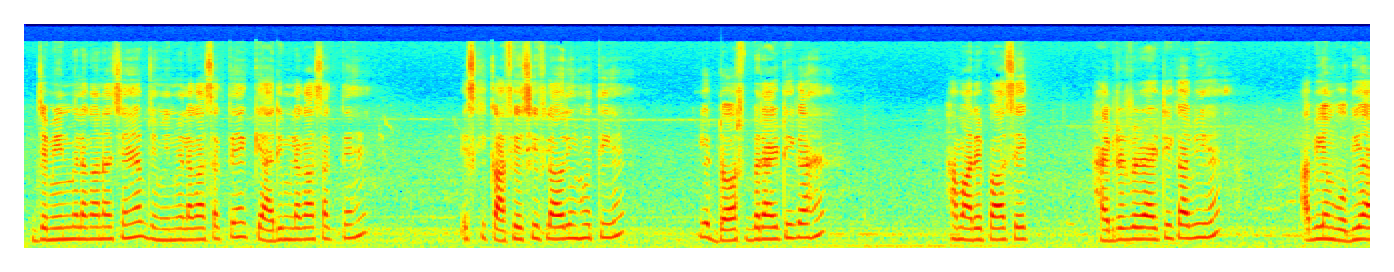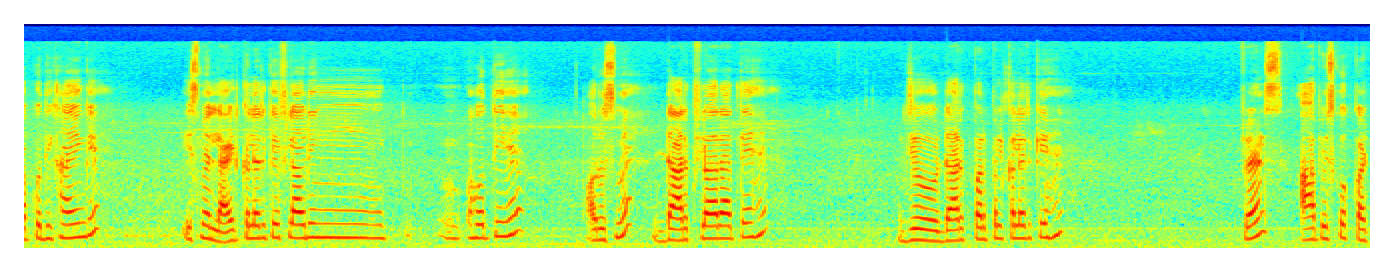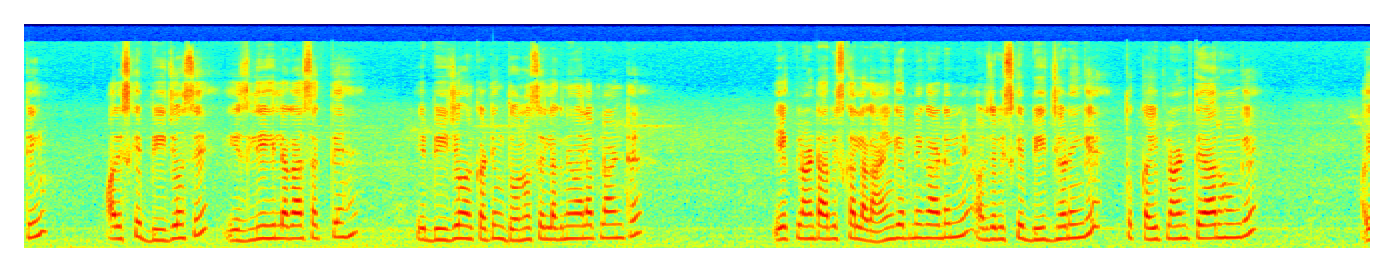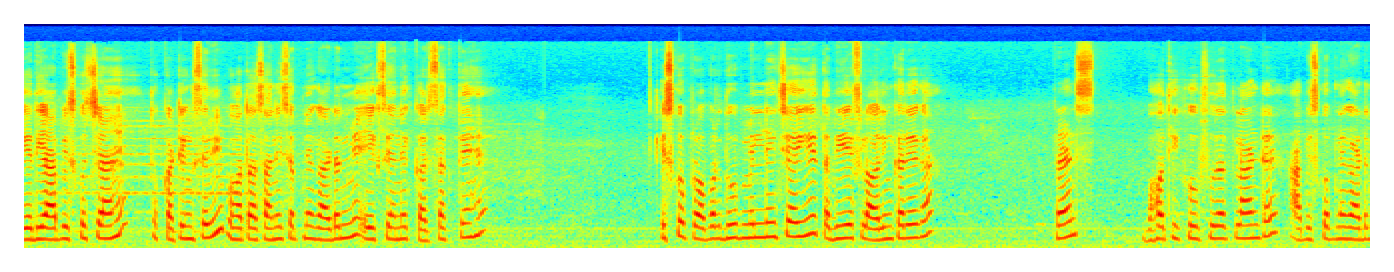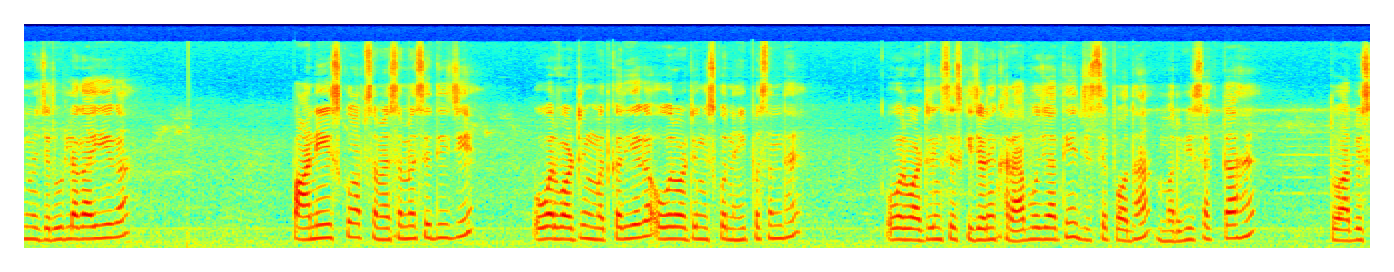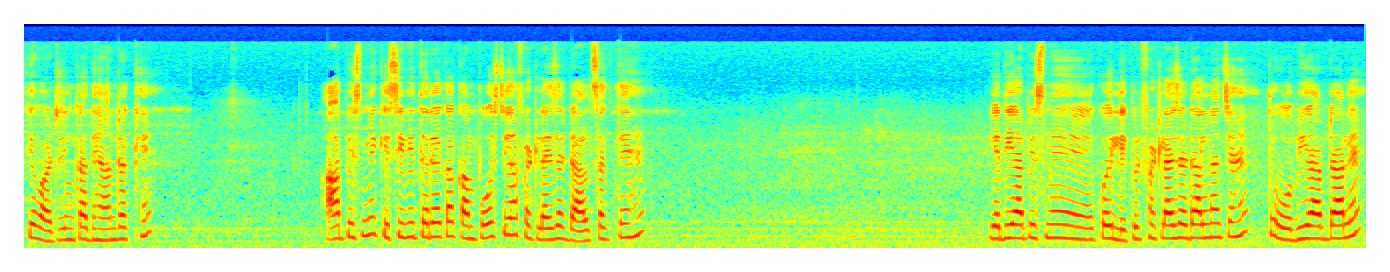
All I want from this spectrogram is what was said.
ज़मीन में लगाना चाहें आप ज़मीन में लगा सकते हैं, क्यारी में लगा सकते हैं। इसकी काफ़ी अच्छी फ्लावरिंग होती है। ये डॉर्फ वैरायटी का है। हमारे पास एक हाइब्रिड वैरायटी का भी है। अभी हम वो भी आपको दिखाएँगे। इसमें लाइट कलर के फ्लावरिंग होती है और उसमें डार्क फ्लावर आते हैं, जो डार्क पर्पल कलर के हैं। फ्रेंड्स, आप इसको कटिंग और इसके बीजों से ईज़िली ही लगा सकते हैं। ये बीजों और कटिंग दोनों से लगने वाला प्लांट है। एक प्लांट आप इसका लगाएँगे अपने गार्डन में और जब इसके बीज झड़ेंगे तो कई प्लांट तैयार होंगे। और यदि आप इसको चाहें तो कटिंग से भी बहुत आसानी से अपने गार्डन में एक से अनेक कर सकते हैं। इसको प्रॉपर धूप मिलनी चाहिए, तभी ये फ्लावरिंग करेगा। फ्रेंड्स बहुत ही खूबसूरत प्लांट है। आप इसको अपने गार्डन में ज़रूर लगाइएगा। पानी इसको आप समय समय से दीजिए। ओवर वाटरिंग मत करिएगा। ओवर वाटरिंग इसको नहीं पसंद है। ओवर वाटरिंग से इसकी जड़ें ख़राब हो जाती हैं, जिससे पौधा मर भी सकता है। तो आप इसके वाटरिंग का ध्यान रखें। आप इसमें किसी भी तरह का कंपोस्ट या फर्टिलाइज़र डाल सकते हैं। यदि आप इसमें कोई लिक्विड फर्टिलाइज़र डालना चाहें तो वो भी आप डालें।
